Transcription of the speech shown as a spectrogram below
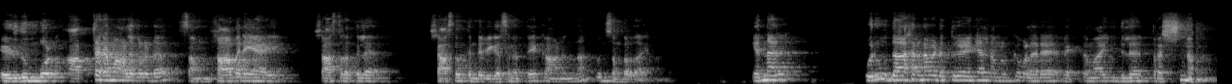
എഴുതുമ്പോൾ അത്തരം ആളുകളുടെ സംഭാവനയായി ശാസ്ത്രത്തിലെ ശാസ്ത്രത്തിന്റെ വികസനത്തെ കാണുന്ന ഒരു സമ്പ്രദായമുണ്ട്. എന്നാൽ ഒരു ഉദാഹരണം എടുത്തു കഴിഞ്ഞാൽ നമുക്ക് വളരെ വ്യക്തമായി ഇതിലെ പ്രശ്നം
